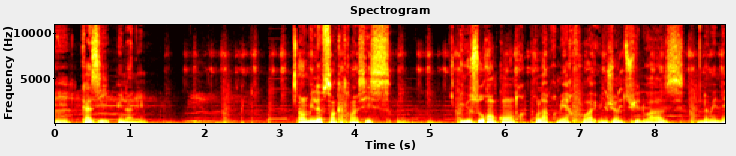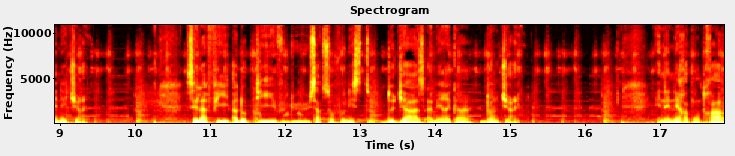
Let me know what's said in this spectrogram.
est quasi unanime. En 1986, Youssou rencontre pour la première fois une jeune Suédoise nommée Nene Cherry. C'est la fille adoptive du saxophoniste de jazz américain Don Cherry. Et Nene racontera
